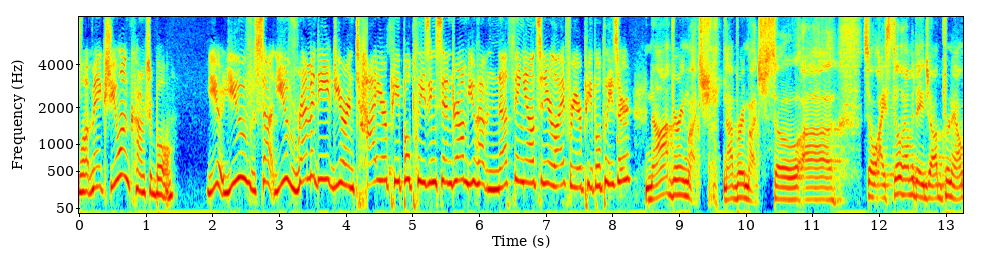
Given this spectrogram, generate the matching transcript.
What makes you uncomfortable? You you've you've remedied your entire people pleasing syndrome. You have nothing else in your life where you're people pleaser. Not very much. Not very much. So, uh, so I still have a day job for now.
